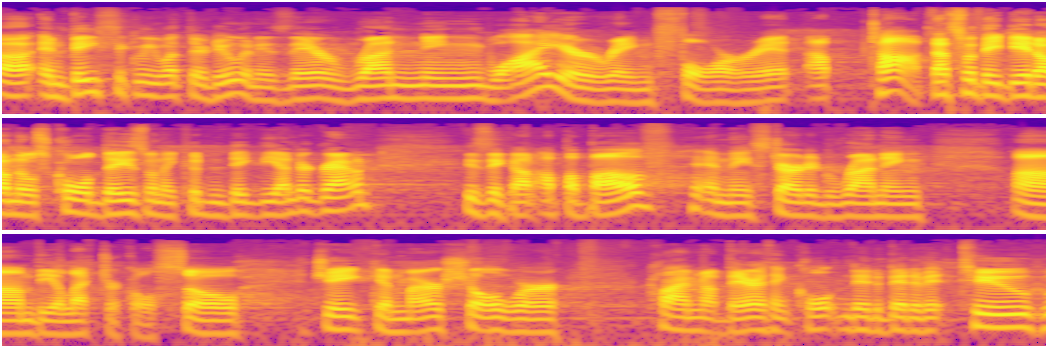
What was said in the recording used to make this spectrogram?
Uh, and basically what they're doing is they're running wiring for it up top. That's what they did on those cold days when they couldn't dig the underground, is they got up above and they started running um, the electrical. So Jake and Marshall were climbing up there. I think Colton did a bit of it too,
